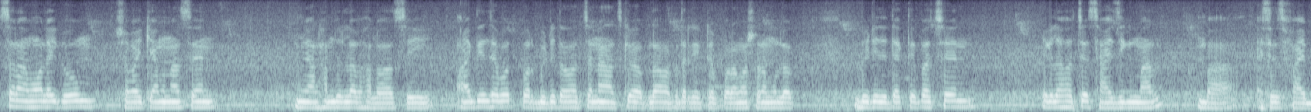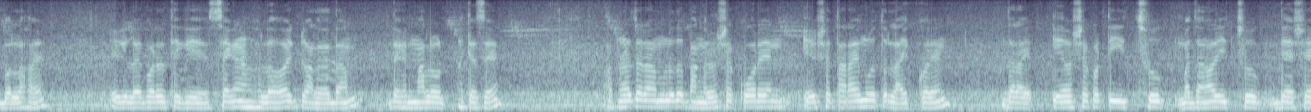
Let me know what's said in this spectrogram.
আসসালামু আলাইকুম, সবাই কেমন আছেন? আমি আলহামদুলিল্লাহ ভালো আছি। অনেকদিন যাবৎ পর ভিডিও দেওয়া হচ্ছে না, আজকে ভাবলাম আপনাদেরকে একটা পরামর্শমূলক ভিডিও দেখতে পাচ্ছেন। এগুলো হচ্ছে সাইজিং মাল বা এস এস ফাইভ বলা হয়। এগুলো করে থেকে সেকেন্ড হ্যান্ড হলেও একটু আলাদা দাম। দেখেন মালও হইতেছে। আপনারা যারা মূলত বাংলা ব্যবসা করেন, এই ব্যবসা তারাই মূলত লাইক করেন। যারা এই ব্যবসা করতে ইচ্ছুক বা জানার ইচ্ছুক, দেশে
